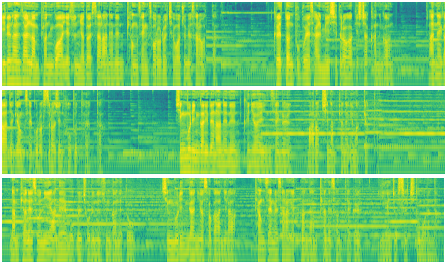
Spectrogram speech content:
일흔한 살 남편과 예순여덟 살 아내는 평생 서로를 채워주며 살아왔다. 그랬던 부부의 삶이 시들어가기 시작한 건 아내가 뇌경색으로 쓰러진 후부터였다. 식물 인간이 된 아내는 그녀의 인생을 말없이 남편에게 맡겼다. 남편의 손이 아내의 목을 조르는 순간에도 식물 인간이어서가 아니라 평생을 사랑했던 남편의 선택을 이해해줬을지도 모른다.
